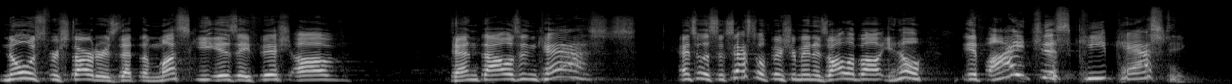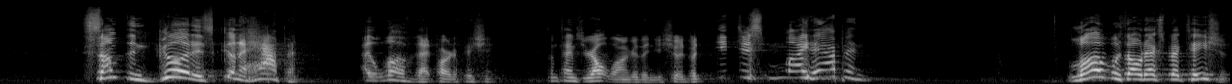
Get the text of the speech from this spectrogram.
knows, for starters, that the muskie is a fish of 10,000 casts. And so the successful fisherman is all about, you know, if I just keep casting, something good is going to happen. I love that part of fishing. Sometimes you're out longer than you should, but it just might happen. Love without expectation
